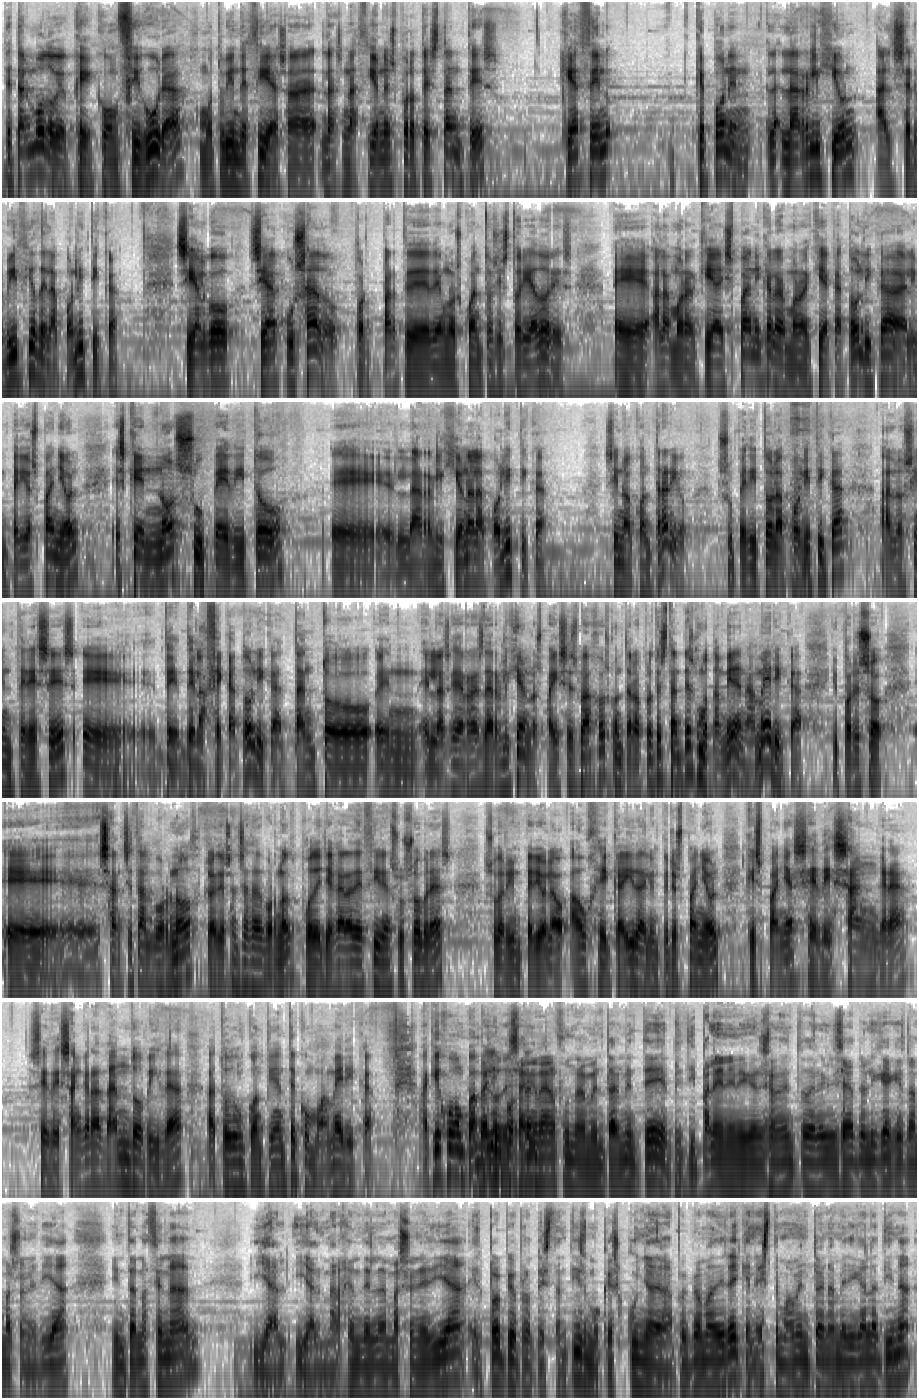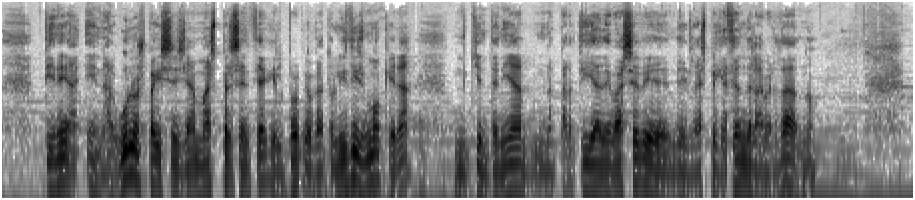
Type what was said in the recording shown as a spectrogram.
De tal modo que configura, como tú bien decías, a las naciones protestantes que hacen que ponen la religión al servicio de la política. Si algo se ha acusado por parte de unos cuantos historiadores eh, a la monarquía hispánica, a la monarquía católica, al imperio español, es que no supeditó eh, la religión a la política, sino al contrario supeditó la política a los intereses eh, de, la fe católica, tanto en, las guerras de religión en los Países Bajos contra los protestantes como también en América. Y por eso eh, Sánchez Albornoz, Claudio Sánchez Albornoz, puede llegar a decir en sus obras sobre el imperio, el auge y caída del imperio español, que España se desangra se desangra dando vida a todo un continente como América. Aquí juega un papel lo importante. desangra fundamentalmente el principal enemigo en ese momento de la Iglesia Católica, que es la masonería internacional, y al, y al margen de la masonería, el propio protestantismo, que es cuña de la propia Madera y que en este momento en América Latina tiene en algunos países ya más presencia que el propio catolicismo, que era quien tenía una partida de base de, de la explicación de la verdad, ¿no?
